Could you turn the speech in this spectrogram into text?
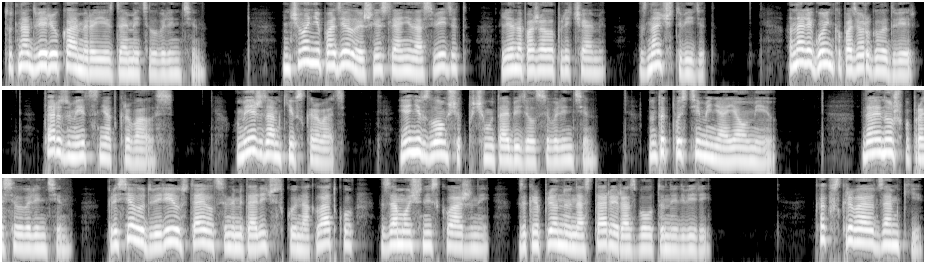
«Тут над дверью камера есть», — заметил Валентин. «Ничего не поделаешь, если они нас видят». Лена пожала плечами. «Значит, видят». Она легонько подергала дверь. Та, разумеется, не открывалась. «Умеешь замки вскрывать?» «Я не взломщик», — почему-то обиделся Валентин. «Ну так пусти меня, я умею». «Дай нож», — попросил Валентин. Присел у двери и уставился на металлическую накладку с замочной скважиной, закрепленную на старой разболтанной двери. «Как вскрывают замки?»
